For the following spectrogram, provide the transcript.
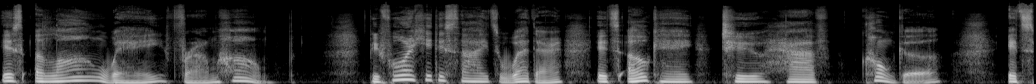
is a long way from home. Before he decides whether it's okay to have 空格，it's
